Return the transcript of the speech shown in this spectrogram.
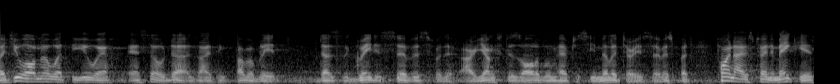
But you all know what the USO does. I think probably it does the greatest service for the, our youngsters, all of whom have to see military service. But the point I was trying to make is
